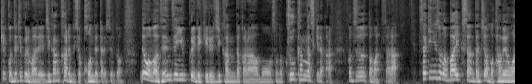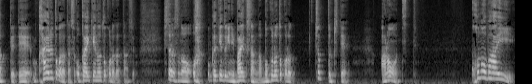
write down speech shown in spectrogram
結構出てくるまで時間かかるんですよ、混んでたりすると。でもまあ全然ゆっくりできる時間だから、もうその空間が好きだから、こうずーっと待ってたら、先にそのバイクさんたちはもう食べ終わってて、もう帰るとこだったんですよ。お会計のところだったんですよ。したらその、お会計の時にバイクさんが僕のところちょっと来て、あの、つって。この場合、家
